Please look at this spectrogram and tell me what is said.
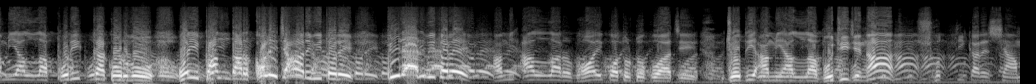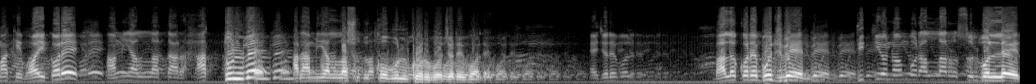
আমি আল্লাহ পরীক্ষা করব ওই বান্দার কলিজার ভিতরে, পীরের ভিতরে। আমি আল্লাহর ভয় কতটুকু আছে? যদি আমি আল্লাহ বুঝি যে না, সত্যিকারের সে আমাকে ভয় করে, আমি আল্লাহ তার হাত তুলবে আর আমি আল্লাহ শুধু কবুল করব, জোরে বলে জোরে বলে ভালো করে বুঝবেন। দ্বিতীয় নম্বর আল্লাহ রসুল বললেন,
